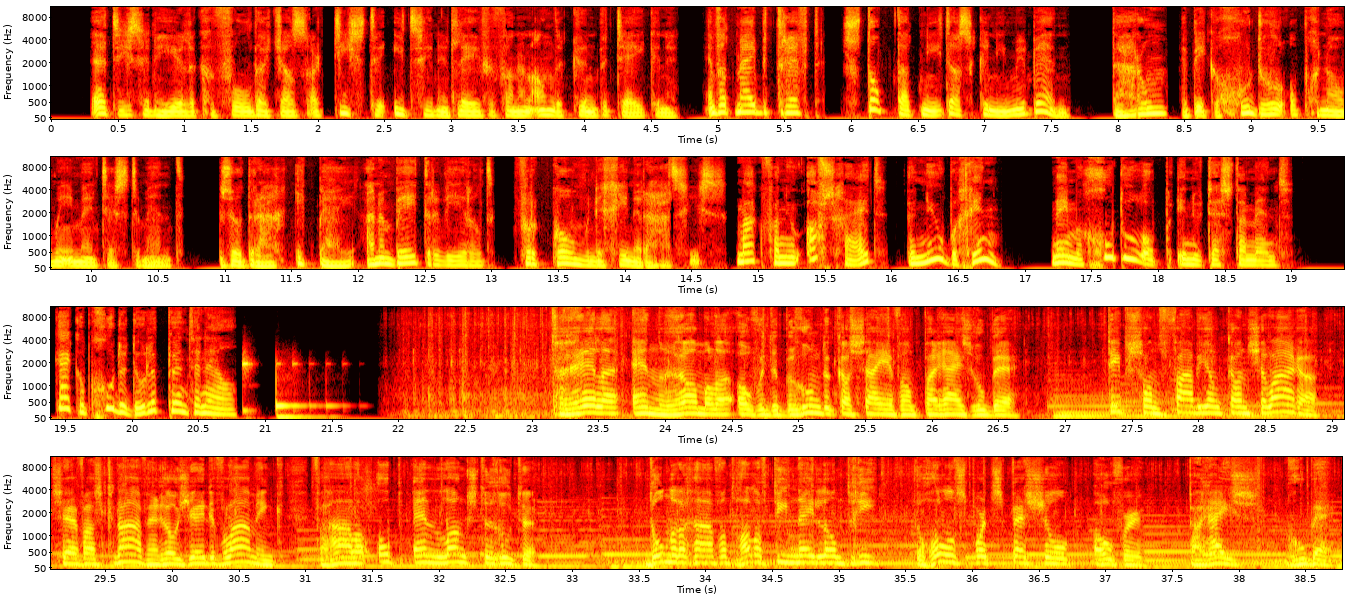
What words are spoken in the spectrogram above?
Het is een heerlijk gevoel dat je als artieste iets in het leven van een ander kunt betekenen. En wat mij betreft stopt dat niet als ik er niet meer ben. Daarom heb ik een goed doel opgenomen in mijn testament. Zo draag ik bij aan een betere wereld voor komende generaties. Maak van uw afscheid een nieuw begin. Neem een goed doel op in uw testament. Kijk op goededoelen.nl. Trillen en rammelen over de beroemde kasseien van Parijs-Roubaix. Tips van Fabian Cancellara, Servaas Knaaf en Roger de Vlaming. Verhalen op en langs de route. Donderdagavond half tien Nederland 3. De Holland Sport Special over Parijs-Roubaix.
